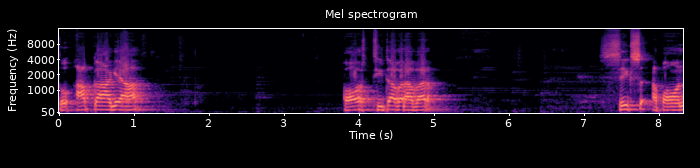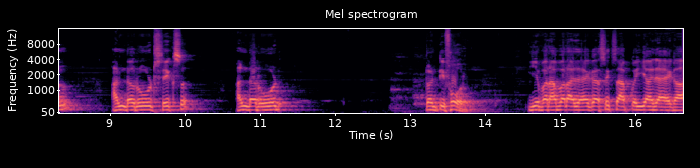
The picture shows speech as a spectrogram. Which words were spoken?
तो आपका आ गया कॉस थीटा बराबर six upon under root six under root twenty four ये बराबर आ जाएगा सिक्स आपका ये आ जाएगा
